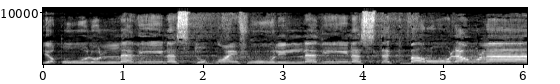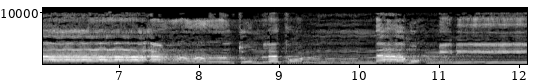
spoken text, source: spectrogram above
يقول الذين استضعفوا للذين استكبروا لولا أنتم لكنا مؤمنين.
